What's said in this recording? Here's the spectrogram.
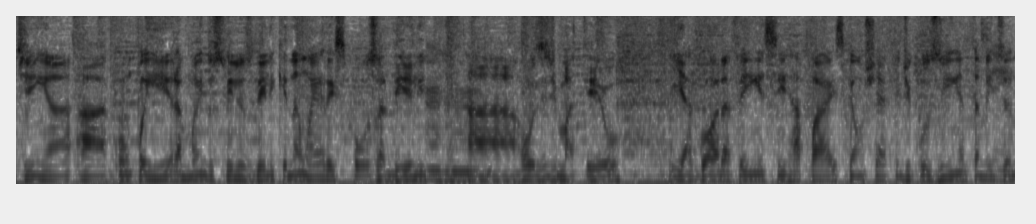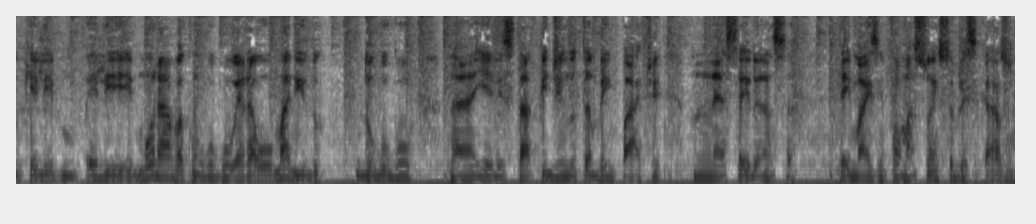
Tinha a companheira, a mãe dos filhos dele, que não era esposa dele, uhum. a Rose de Mateu. E agora vem esse rapaz, que é um chefe de cozinha, também Sim. dizendo que ele, ele morava com o Gugu, era o marido do Gugu, né? E ele está pedindo também parte nessa herança. Tem mais informações sobre esse caso?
